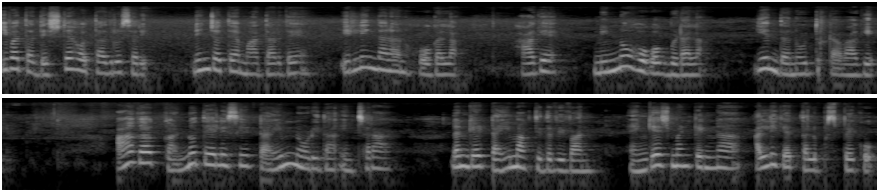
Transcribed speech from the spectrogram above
ಇವತ್ತು ಅದೆಷ್ಟೇ ಹೊತ್ತಾದರೂ ಸರಿ. ನಿನ್ನ ಜೊತೆ ಮಾತಾಡದೆ ಇಲ್ಲಿಂದ ನಾನು ಹೋಗಲ್ಲ. ಹಾಗೆ ನಿನ್ನೂ ಹೋಗೋಕೆ ಬಿಡಲ್ಲ ಎಂದನು ದೃಢವಾಗಿ. ಆಗ ಕಣ್ಣು ತೇಲಿಸಿ ಟೈಮ್ ನೋಡಿದ ಇಂಚರ, ನನಗೆ ಟೈಮ್ ಆಗ್ತಿದೆ ವಿವಾನ್. ಎಂಗೇಜ್ಮೆಂಟ್ ರಿಂಗ್ನ ಅಲ್ಲಿಗೆ ತಲುಪಿಸ್ಬೇಕು.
